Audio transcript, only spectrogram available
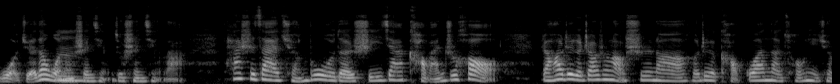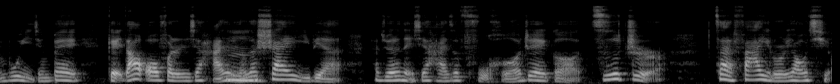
我觉得我能申请就申请的，它是在全部的十一家考完之后。然后这个招生老师呢和这个考官呢，从你全部已经被给到 offer 的这些孩子里头再筛一遍，他觉得哪些孩子符合这个资质，再发一轮邀请，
